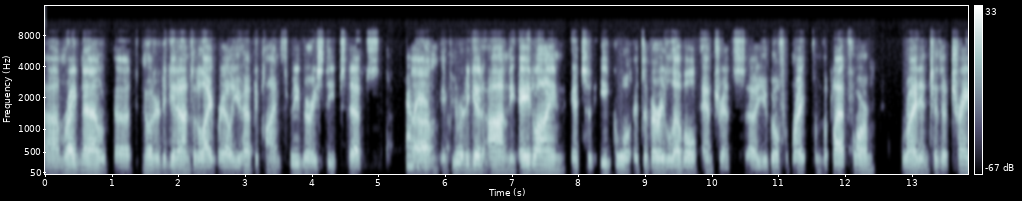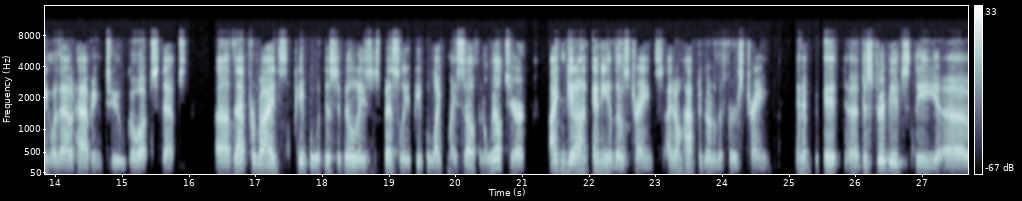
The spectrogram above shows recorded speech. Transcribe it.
Um, right now, uh, in order to get onto the light rail, you have to climb three very steep steps. Okay, Um, if you were to get on the A line, it's an equal, it's a very level entrance. Uh, you go from right from the platform right into the train without having to go up steps. Uh, that provides people with disabilities, especially people like myself in a wheelchair, I can get on any of those trains. I don't have to go to the first train. And it, it uh, distributes the, uh,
